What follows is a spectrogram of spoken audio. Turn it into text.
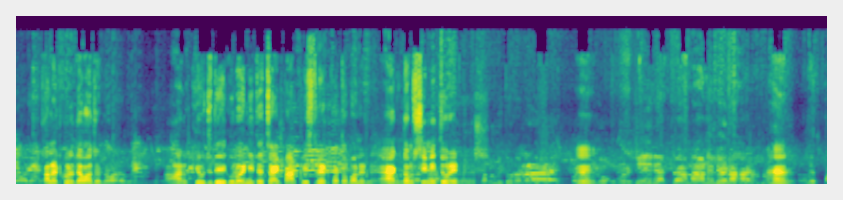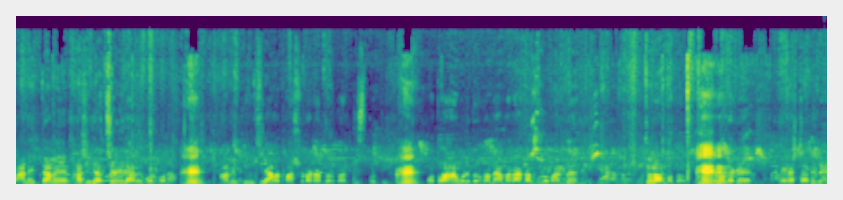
দেওয়া যাবে। কালেক্ট করে দেওয়া যাবে। দেওয়া যাবে। আর কেউ যদি এগুলোই নিতে চায় পার পিস রেট কত বলেন? একদম সীমিত রেট সীমিত রেটে হ্যাঁ। যে রেটটা না নিলে না হয় হ্যাঁ। যে পানির দামে ভাসি যাচ্ছে এগুলো আমি বলব না। হ্যাঁ। আমি কিনছি আমার পাঁচশো টাকার দরকার পিস প্রতি হ্যাঁ। কত আহামরি দরকার নেই আমার রাখালগুলো বাঁচবে চলার মতো। হ্যাঁ, হ্যাঁ। থেকে এক্সট্রা দিলে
